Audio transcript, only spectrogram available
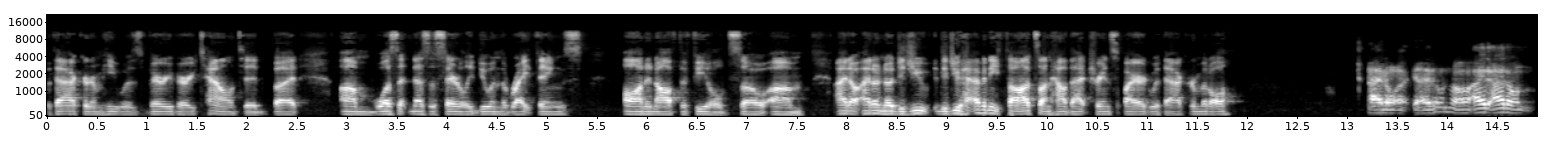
with Akrum, he was very, very talented, but um, wasn't necessarily doing the right things on and off the field. So um, I don't I don't know. Did you did you have any thoughts on how that transpired with Akrum at all? I don't I don't know. I, I don't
